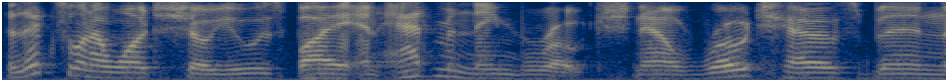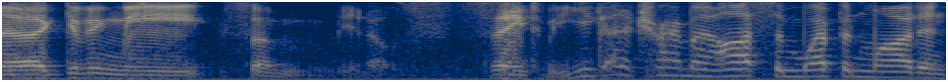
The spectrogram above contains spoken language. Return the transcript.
the next one I want to show you is by an admin named Roach. Now, Roach has been uh, giving me some, you know, saying to me, you gotta try my awesome weapon mod, and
